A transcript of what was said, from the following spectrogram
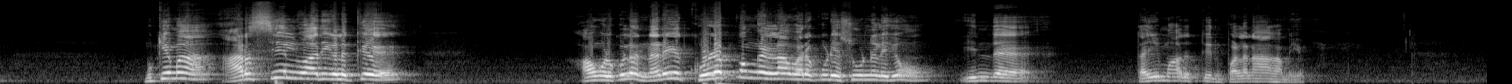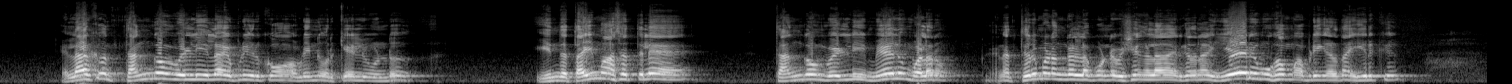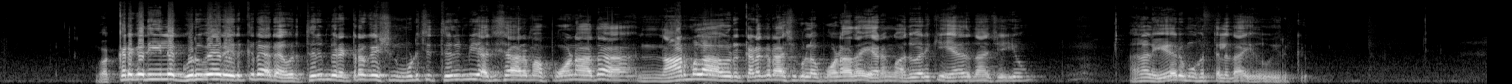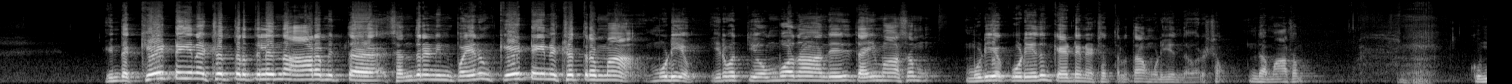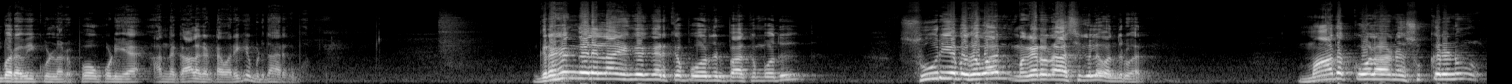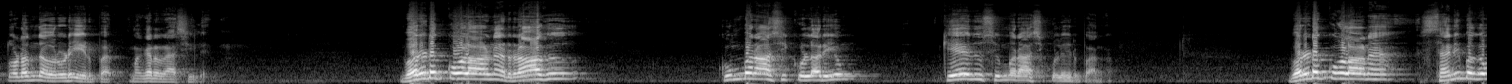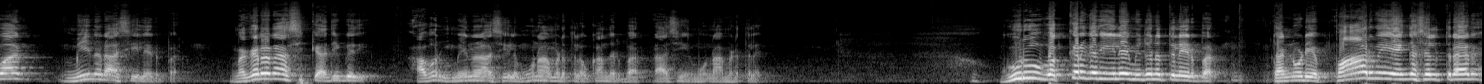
முக்கியமாக அரசியல்வாதிகளுக்கு அவங்களுக்குள்ள நிறைய குழப்பங்கள்லாம் வரக்கூடிய சூழ்நிலையும் இந்த தை மாதத்தின் பலனாக அமையும். எல்லாருக்கும் தங்கம் வெள்ளியெல்லாம் எப்படி இருக்கும் அப்படின்னு ஒரு கேள்வி உண்டு. இந்த தை மாதத்தில் தங்கம் வெள்ளி மேலும் வளரும். ஏன்னா திருமணங்களில் போன்ற விஷயங்கள்லாம் இருக்கிறதுனால ஏறு முகம் அப்படிங்கிறது தான் இருக்குது வக்கரகதியில் குருவேர் இருக்கிறார். அவர் திரும்பி ரெட்ரோகேஷன் முடித்து திரும்பி அதிசாரமாக போனால் தான் நார்மலாக அவர் கடகராசிக்குள்ளே போனால் தான் இறங்கும். அது வரைக்கும் ஏறு தான் செய்யும். அதனால் ஏறு முகத்தில் தான் இதுவும் இருக்குது இந்த கேட்டை நட்சத்திரத்திலேருந்து ஆரம்பித்த சந்திரனின் பயணம் கேட்டை நட்சத்திரமாக முடியும். இருபத்தி ஒம்போதாம் தேதி தை மாதம் முடியக்கூடியதும் கேட்டை நட்சத்திரம் தான் முடியும் இந்த வருஷம் இந்த மாதம். கும்பரவிக்குள்ளே போகக்கூடிய அந்த காலகட்டம் வரைக்கும் இப்படி தான் இருக்க போகுது. கிரகங்கள் எல்லாம் எங்கெங்கே இருக்க போகிறதுன்னு பார்க்கும்போது சூரிய பகவான் மகர ராசிக்குள்ளே வந்துடுவார் மாதக்கோளான சுக்கிரனும் தொடர்ந்து அவருடைய இருப்பார் மகர ராசியில். வருடக்கோளான ராகு கும்பராசிக்குள்ளரையும் கேது சிம்ம ராசிக்குள்ளே இருப்பாங்க. வருடக்கோளான சனி பகவான் மீன ராசியில் இருப்பார். மகர ராசிக்கு அதிபதி அவர் மீன ராசியில் மூணாம் இடத்துல உட்காந்துருப்பார் ராசியின் மூணாம் இடத்துல. குரு வக்கரகதியிலே மிதுனத்தில் இருப்பார். தன்னுடைய பார்வையை எங்கே செலுத்துகிறார்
